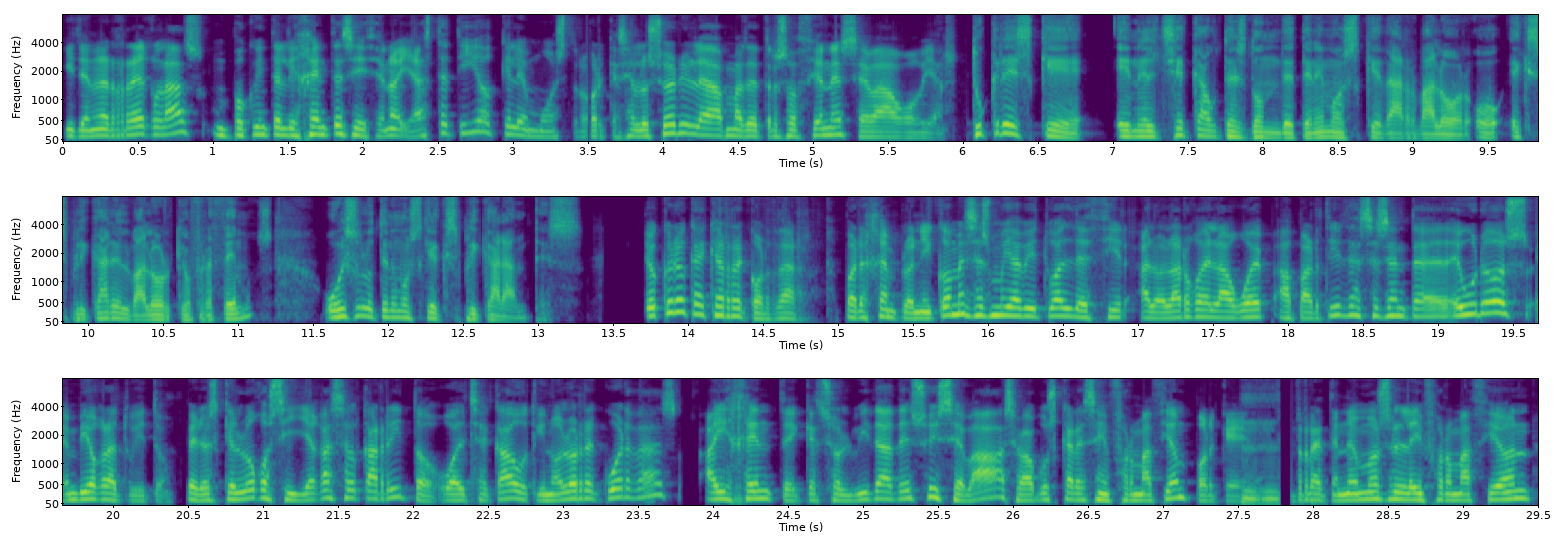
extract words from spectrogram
y tener reglas un poco inteligentes y dicen, oye, a este tío, ¿qué le muestro? Porque si al usuario le das más de tres opciones, se va a agobiar. ¿Tú crees que en el checkout es donde tenemos que dar valor o explicar el valor que ofrecemos? ¿O eso lo tenemos que explicar antes? Yo creo que hay que recordar. Por ejemplo, en e-commerce es muy habitual decir a lo largo de la web, a partir de 60 euros, envío gratuito. Pero es que luego si llegas al carrito o al checkout y no lo recuerdas, hay gente que se olvida de eso y se va, se va a buscar esa información porque retenemos la información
